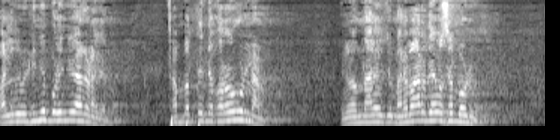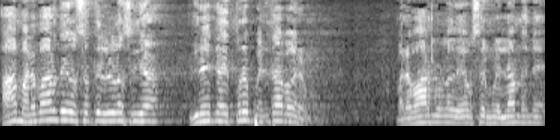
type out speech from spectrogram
പലതും ഇടിഞ്ഞും പൊളിഞ്ഞാ കിടക്കുന്നു. സമ്പത്തിന്റെ കുറവുകൊണ്ടാണ്. നിങ്ങൾ ഒന്നാലോചിച്ച് മലബാർ ദേവസ്വം ബോർഡ്. ആ മലബാർ ദേവസ്വത്തിലുള്ള സ്ഥിതി ഇതിനേക്കാൾ എത്ര പരിതാപകരം മലബാറിലുള്ള ദേവസ്വങ്ങളെല്ലാം തന്നെ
